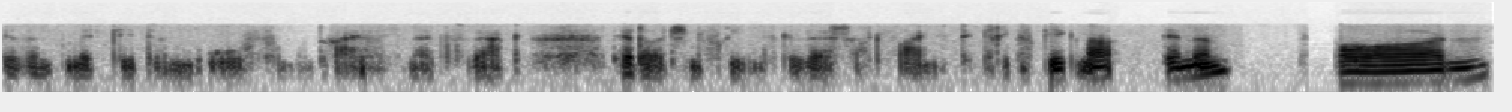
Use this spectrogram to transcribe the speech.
Wir sind Mitglied im U35-Netzwerk der Deutschen Friedensgesellschaft Vereinigte KriegsgegnerInnen. Und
